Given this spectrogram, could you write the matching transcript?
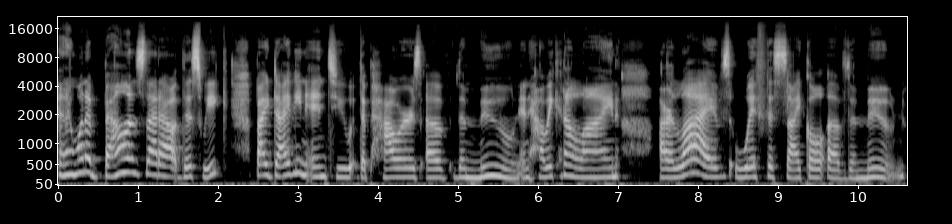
and I want to balance that out this week by diving into the powers of the moon and how we can align our lives with the cycle of the moon.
